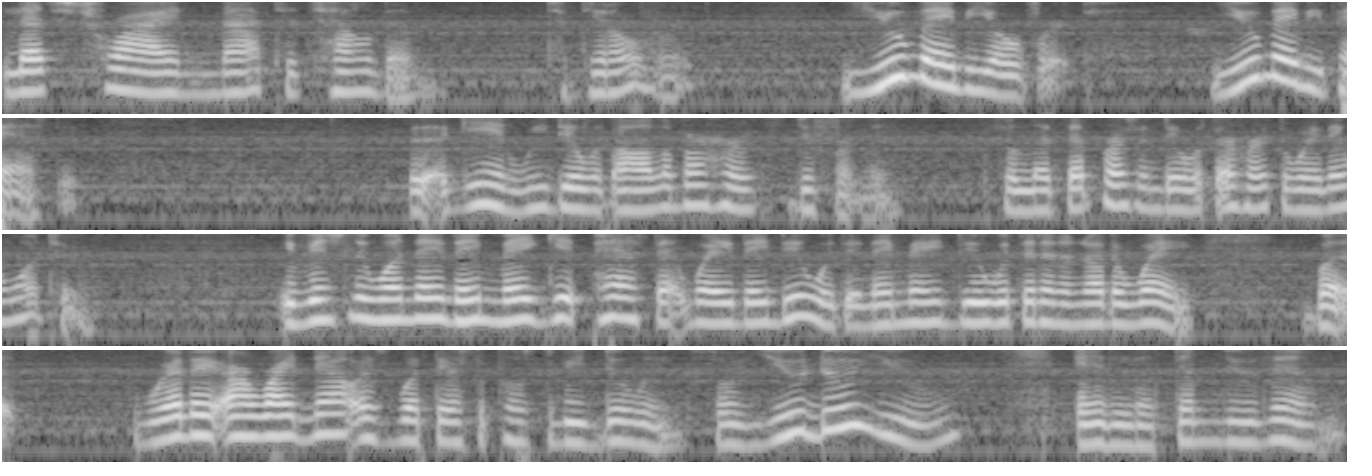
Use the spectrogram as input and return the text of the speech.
let's try not to tell them to get over it. You may be over it. You may be past it. But again, we deal with all of our hurts differently. So let that person deal with their hurt the way they want to. Eventually, one day, they may get past that way they deal with it. They may deal with it in another way. But where they are right now is what they're supposed to be doing. So you do you and let them do them.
